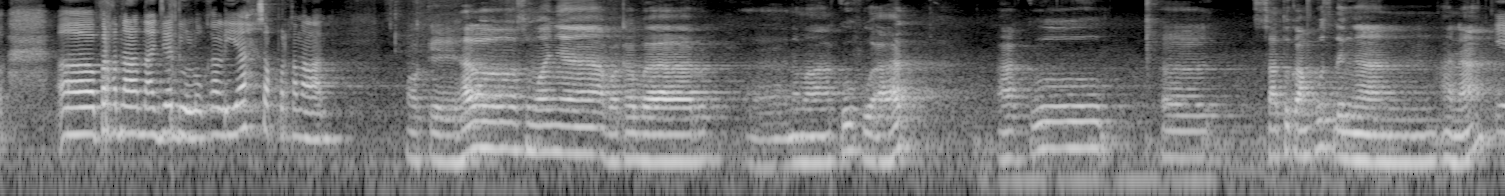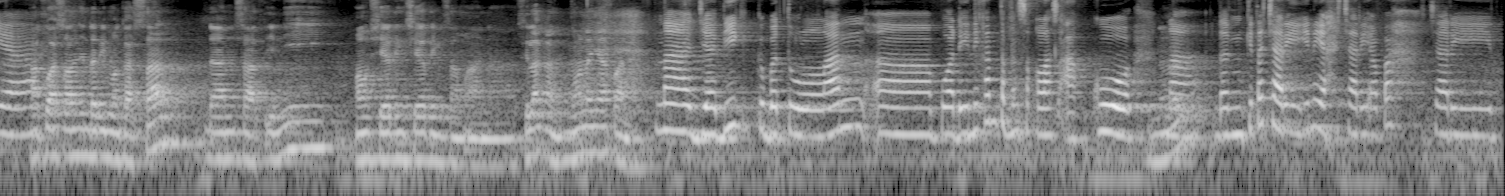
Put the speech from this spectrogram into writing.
Eh, perkenalan aja dulu kali ya, sok perkenalan. Oke, halo semuanya, apa kabar? Eh, nama aku Fuad. Aku eh, satu kampus dengan Ana. Iya. Aku asalnya dari Makassar dan saat ini mau sharing-sharing sama Ana. Silakan, mau nanya apa Ana? Nah, jadi kebetulan eh, Puade ini kan teman sekelas aku. Benar. Nah, dan kita cari ini ya, cari apa? Cari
